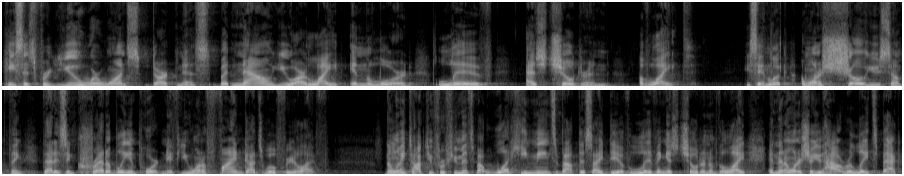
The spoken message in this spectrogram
He says, For you were once darkness, but now you are light in the Lord. Live as children of light. He's saying, Look, I want to show you something that is incredibly important if you want to find God's will for your life. Now, let me talk to you for a few minutes about what he means about this idea of living as children of the light. And then I want to show you how it relates back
